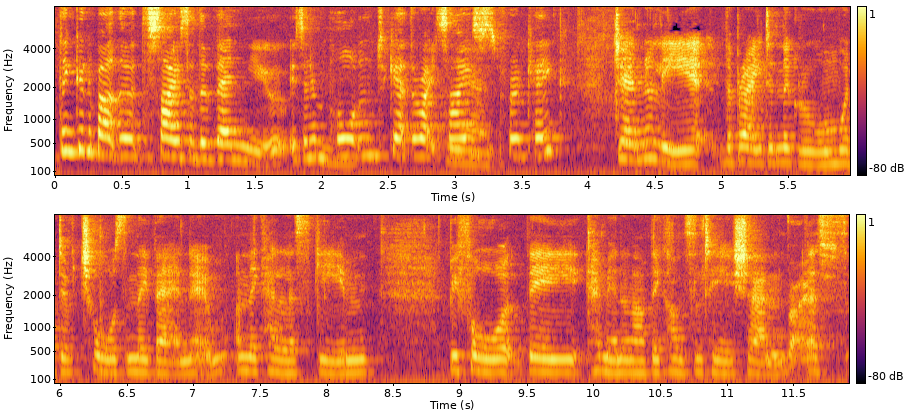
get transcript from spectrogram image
thinking about the, the size of the venue, is it important to get the right size Yeah. for a cake? Generally, the bride and the groom would have chosen their venue and their colour scheme before they come in and have their consultation. Right. That's,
